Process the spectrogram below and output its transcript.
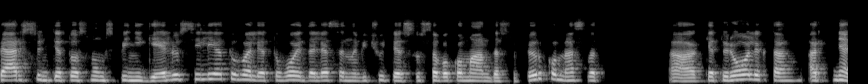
persiuntė tuos mums pinigėlius į Lietuvą, Lietuvoje Dalė Sanavičiūtė su savo komanda supirko, mes vat, 14 ar ne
